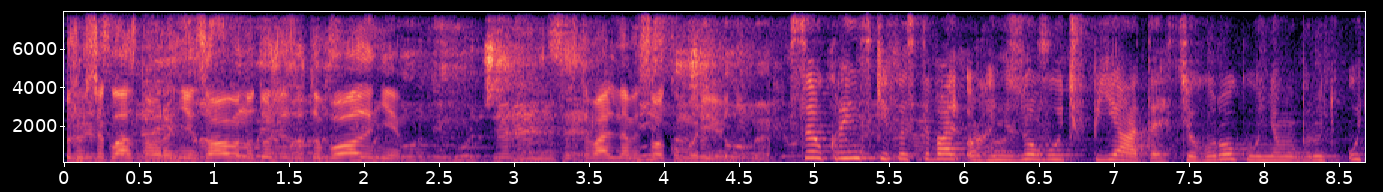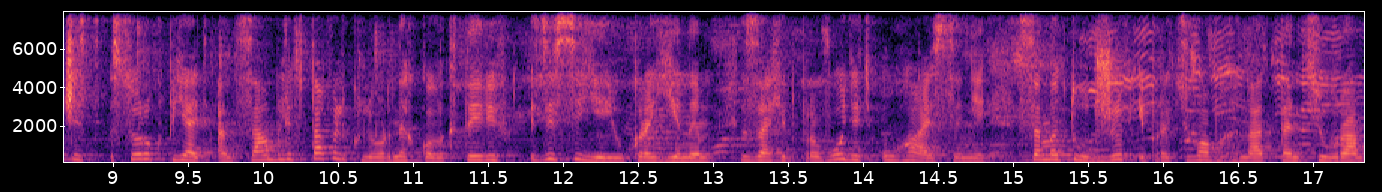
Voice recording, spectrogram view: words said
Дуже все класно організовано, дуже задоволені. Фестиваль на високому рівні. Всеукраїнський фестиваль організовують вп'яте. Цього року у ньому беруть участь 45 ансамблів та фольклорних колективів зі всієї України. Захід проводять у Гайсені. Саме тут жив і працював Гнат Танцюра.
